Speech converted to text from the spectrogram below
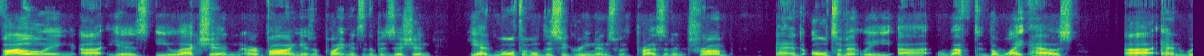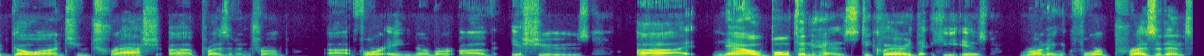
following uh, his election or following his appointment to the position, he had multiple disagreements with President Trump and ultimately uh, left the White House and would go on to trash President Trump uh, for a number of issues. Uh, now Bolton has declared that he is running for president.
